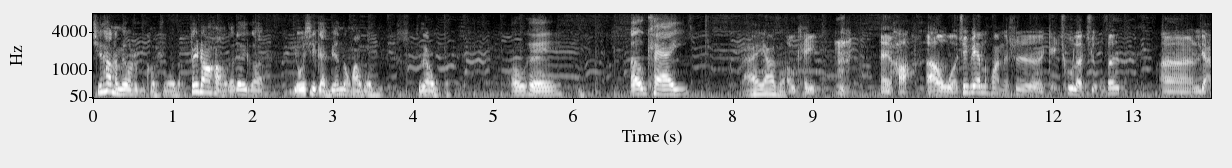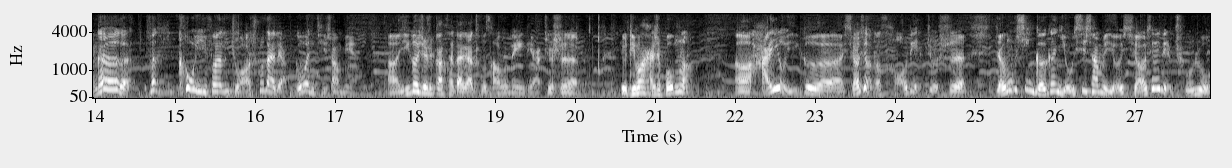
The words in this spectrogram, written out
其他的没有什么可说的，非常好的这个游戏改编动画作品，九点五分。OK，OK，、来鸭子，OK，哎，好啊、我这边的话呢是给出了九分，呃，两个分扣一分，主要出在两个问题上面，啊、一个就是刚才大家吐槽的那一点，就是有地方还是崩了。呃，还有一个小小的槽点，就是人物性格跟游戏上面有一小小点出入，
